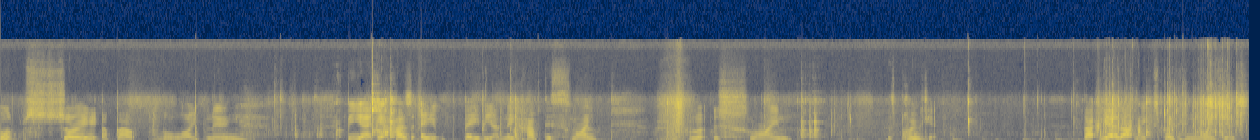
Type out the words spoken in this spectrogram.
Oops, sorry about the lightning. But yeah, it has a baby and they have this slime. Look, this slime. Let's poke it. That, yeah, that makes poking noises.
